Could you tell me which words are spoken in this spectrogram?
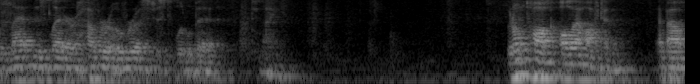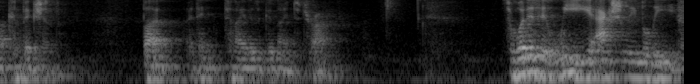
to let this letter hover over us just a little bit tonight. We don't talk all that often about conviction. But I think tonight is a good night to try. So, what is it we actually believe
